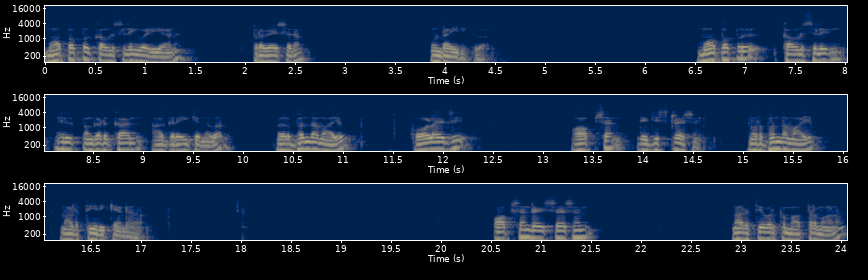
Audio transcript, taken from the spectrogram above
മോപ്പപ്പ് കൗൺസിലിംഗ് വഴിയാണ് പ്രവേശനം ഉണ്ടായിരിക്കുക. മോപ്പപ്പ് കൗൺസിലിങ്ങിൽ പങ്കെടുക്കാൻ ആഗ്രഹിക്കുന്നവർ നിർബന്ധമായും കോളേജ് ഓപ്ഷൻ രജിസ്ട്രേഷൻ നിർബന്ധമായും നടത്തിയിരിക്കേണ്ടതാണ്. ഓപ്ഷൻ രജിസ്ട്രേഷൻ നടത്തിയവർക്ക് മാത്രമാണ്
